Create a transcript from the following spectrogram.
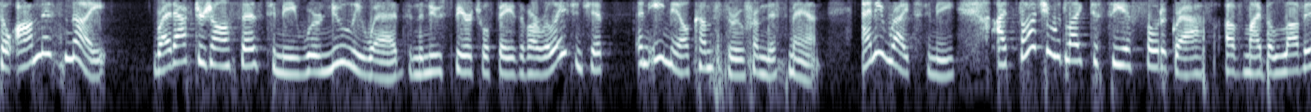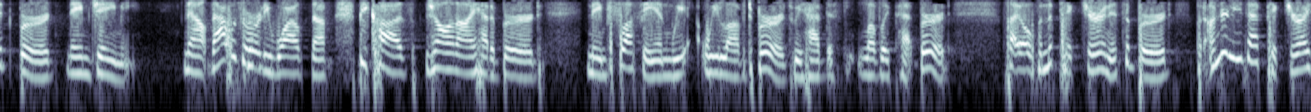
So on this night, right after Jean says to me, we're newlyweds in the new spiritual phase of our relationship, an email comes through from this man. And he writes to me, I thought you would like to see a photograph of my beloved bird named Jamie. Now that was already wild enough because Jean and I had a bird named Fluffy and we, we loved birds. We had this lovely pet bird. So I open the picture and it's a bird, but underneath that picture I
